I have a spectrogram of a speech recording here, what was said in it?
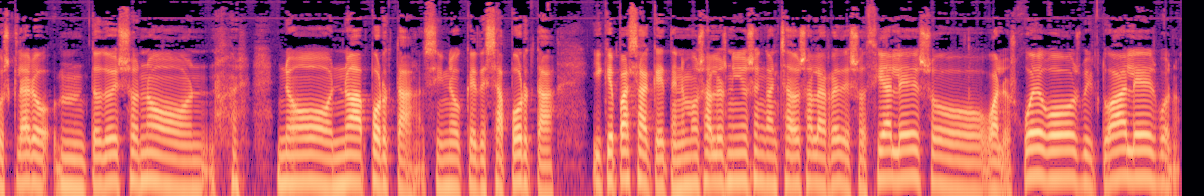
pues claro, mm, todo eso no, no, no aporta, sino que desaporta. ¿Y qué pasa? Que tenemos a los niños enganchados a las redes sociales o, a los juegos virtuales, bueno,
